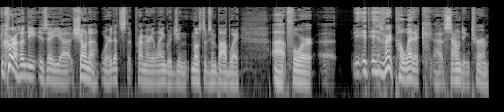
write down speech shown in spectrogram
Gukurahundi is a uh, Shona word. That's the primary language in most of Zimbabwe. Uh, for uh, it, it is a very poetic uh, sounding term.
